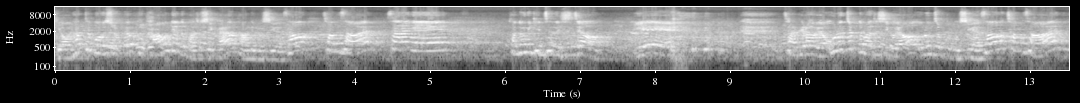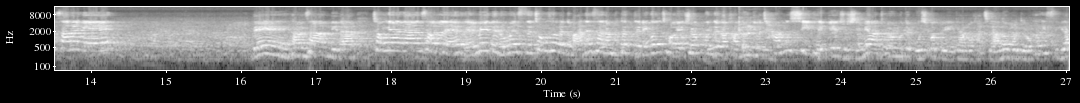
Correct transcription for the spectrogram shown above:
귀여운 하트 보여주셨고요. 그 가운데도 봐주실까요? 가운데 보시면서. 청설, 사랑해. 감독님 괜찮으시죠? 예. 자, 그러면 오른쪽도 봐주시고요. 오른쪽도 보시면서. 청설, 사랑해. 네, 감사합니다. 청량한 설렘, 웰메이드 로맨스 청소에도 많은 사랑 부탁드리고 저희 주역분들과 감독님은 잠시 대기해 주시면 조연분들 모시고 또 얘기 한번 같이 나눠보도록 하겠습니다.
